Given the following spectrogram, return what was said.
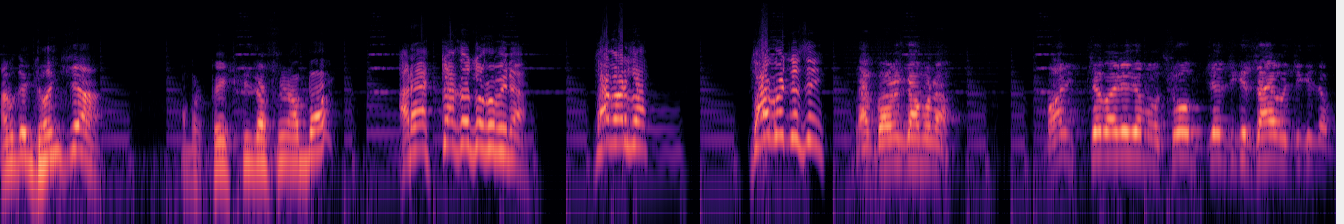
আমি কি ঝঞ্ঝা আমার পেট কি যাচ্ছে না আব্বা? আরে একটা কথা কবি না। যা কর যা। যা করতেছি না ঘরে যাব না। বাড়িতে বাইরে যাব চোখ যেদিকে যায় ওইদিকে যাব।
